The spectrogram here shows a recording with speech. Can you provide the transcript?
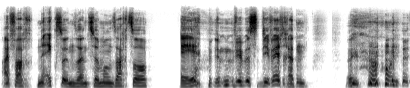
einfach eine Echse in sein Zimmer und sagt so, ey, wir, wir müssen die Welt retten. und,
